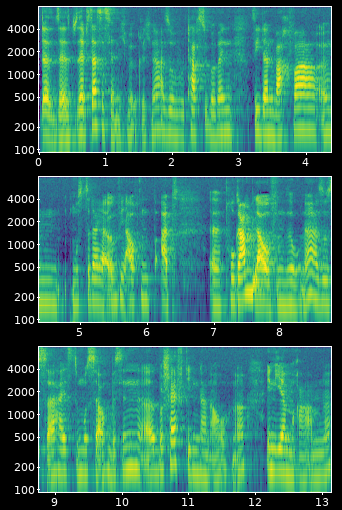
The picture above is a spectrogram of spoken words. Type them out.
da, selbst, das ist ja nicht möglich. Ne? Also tagsüber, wenn sie dann wach war, ähm, musste da ja irgendwie auch eine Art äh, Programm laufen. So, ne? Also es heißt, du musst ja auch ein bisschen äh, beschäftigen dann auch ne? in ihrem Rahmen. Ne?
